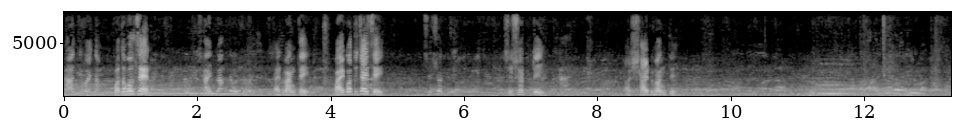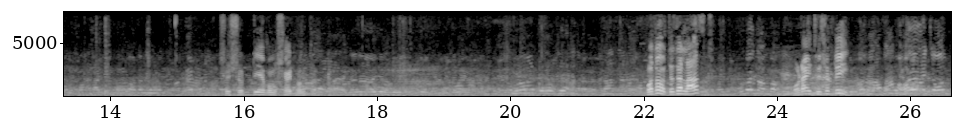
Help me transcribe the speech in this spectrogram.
হ্যাঁ কত বলছেন? ষাট ভাঙতে ভাই। কত চাইছে? ছেষট্টি। আর ষাট ভাঙতে। ছেষট্টি এবং ষাট ভাঙতে। কত? চাচা লাস্ট ওটাই ছেষট্টি দাম হয়ে আছে অল্প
